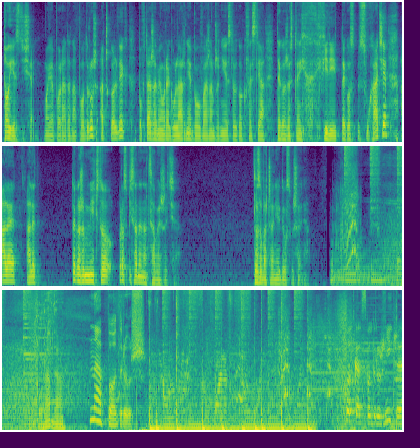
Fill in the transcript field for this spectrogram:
To jest dzisiaj moja porada na podróż, aczkolwiek powtarzam ją regularnie, bo uważam, że nie jest tylko kwestia tego, że w tej chwili tego słuchacie, ale, ale tego, żeby mieć to rozpisane na całe życie. Do zobaczenia i do usłyszenia. Porada na podróż. Podcast podróżniczy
